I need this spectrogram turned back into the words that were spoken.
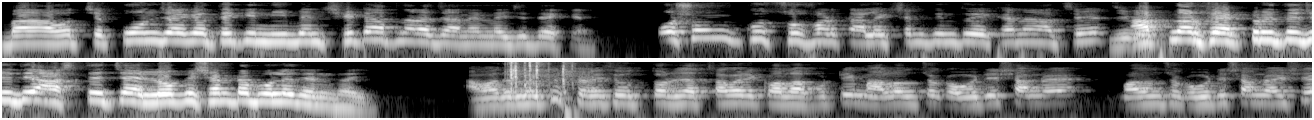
বা হচ্ছে কোন জায়গা থেকে নিবেন সেটা আপনারা জানেন না যে দেখেন। অসংখ্য সোফার কালেকশন কিন্তু এখানে আছে। আপনার ফ্যাক্টরিতে যদি আসতে চায় লোকেশনটা বলে দেন ভাই। আমাদের লোকেশন হচ্ছে উত্তর যাত্রাবাড়ি কলাপুটি মালঞ্চ কমিটির সামনে মালঞ্চ কমিটির সামনে এসে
